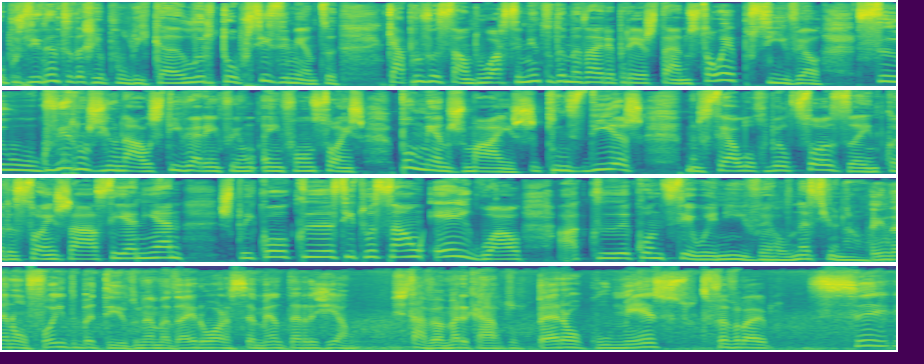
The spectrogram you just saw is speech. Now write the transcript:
O Presidente da República alertou precisamente que a aprovação do orçamento da Madeira para este ano só é possível se o Governo Regional estiver em funções pelo menos mais 15 dias. Marcelo Rebelo de Sousa, em declarações à CNN, explicou que a situação é igual à que aconteceu a nível nacional. Ainda não foi debatido na Madeira o orçamento da região. Estava marcado para o começo de fevereiro. Se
